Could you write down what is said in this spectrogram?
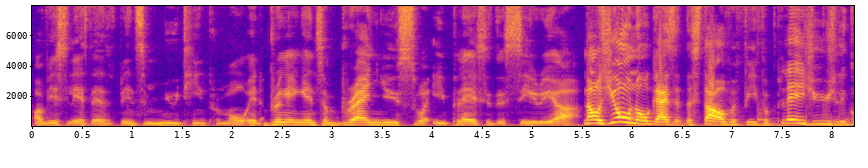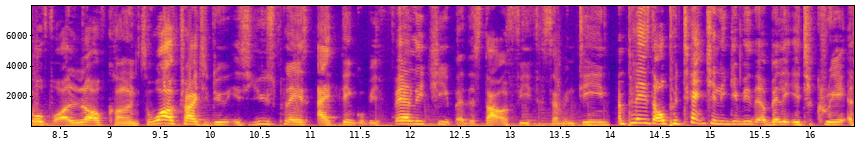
Obviously, as there's been some new teams promoted, bringing in some brand new sweaty players to the Serie A. Now, as you all know, guys, at the start of a FIFA, players usually go for a lot of coins. So what I've tried to do is use players I think will be fairly cheap at the start of FIFA 17 and players that will potentially give you the ability to create a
